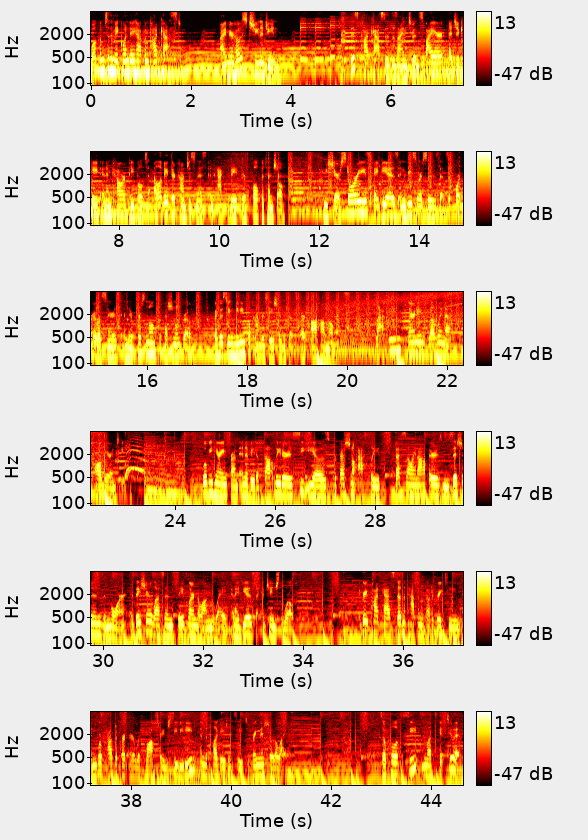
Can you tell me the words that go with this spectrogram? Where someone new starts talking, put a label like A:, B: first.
A: Welcome to the Make One Day Happen podcast. I'm your host, Sheena Jean. This podcast is designed to inspire, educate, and empower people to elevate their consciousness and activate their full potential. We share stories, ideas, and resources that support our listeners in their personal and professional growth by hosting meaningful conversations that spark aha moments. Laughing, learning, leveling up, all guaranteed. We'll be hearing from innovative thought leaders, CEOs, professional athletes, best-selling authors, musicians, and more as they share lessons they've learned along the way and ideas that could change the world. A great podcast doesn't happen without a great team, and we're proud to partner with Lost Range CBD and the Plug Agency to bring this show to life. So pull up a seat and let's get to it.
